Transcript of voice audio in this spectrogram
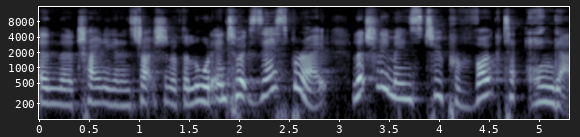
in the training and instruction of the Lord. And to exasperate literally means to provoke to anger.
